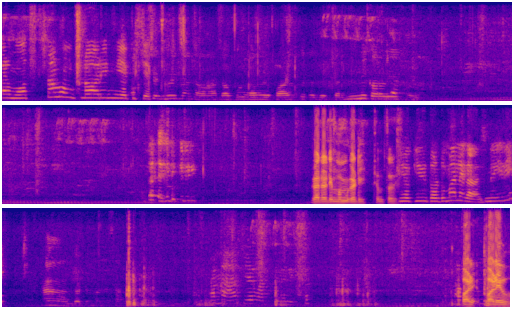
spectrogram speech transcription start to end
అని తమ్ముడు గారు మొత్తం ఫ్లోరింగ్ చేపించేసి అన్ని ఖరాబ్ చేస్తారు గడ్డి మమ్మీ గడ్డి తెంపుతుంది ఇది దొడ్డు మాలే కదా చిన్న ఇది? ఆ, దొడ్డు మంది సామాన్లు. అన్న చీర పట్టుకుని ఇస్తా. పడే పడేవు.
